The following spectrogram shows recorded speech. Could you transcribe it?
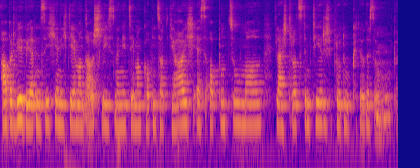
Aber wir werden sicher nicht jemand ausschließen, wenn jetzt jemand kommt und sagt, ja, ich esse ab und zu mal vielleicht trotzdem tierische Produkte oder so. Aber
